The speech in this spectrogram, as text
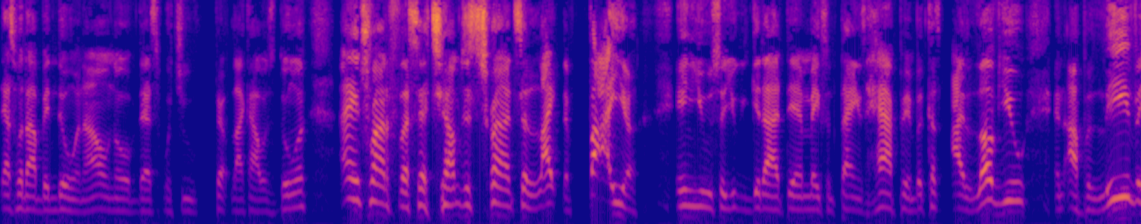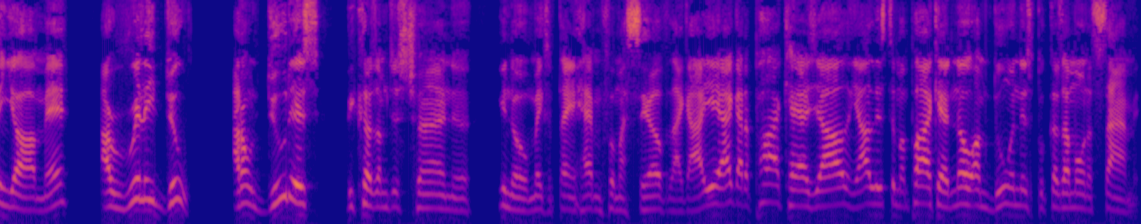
that's what I've been doing. I don't know if that's what you felt like I was doing. I ain't trying to fuss at you. I'm just trying to light the fire in you so you can get out there and make some things happen because I love you and I believe in y'all, man. I really do. I don't do this because I'm just trying to, you know, make some things happen for myself. Like, ah, yeah, I got a podcast, y'all, and y'all listen to my podcast. No, I'm doing this because I'm on assignment.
